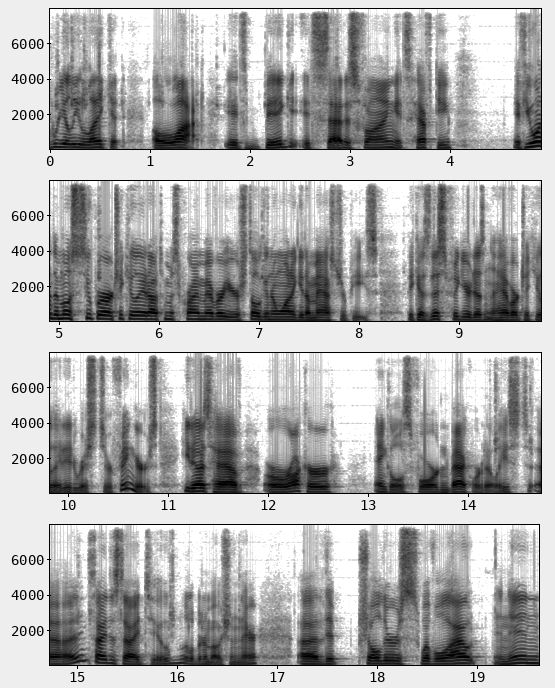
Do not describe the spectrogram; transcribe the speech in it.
really like it a lot. It's big, it's satisfying, it's hefty. If you want the most super articulated Optimus Prime ever, you're still going to want to get a masterpiece because this figure doesn't have articulated wrists or fingers. He does have rocker ankles, forward and backward at least, uh, side to side too, a little bit of motion there. Uh, the shoulders swivel out and in.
